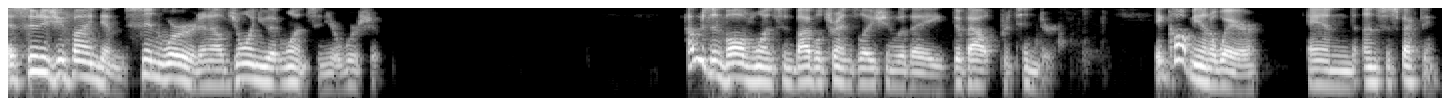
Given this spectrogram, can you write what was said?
As soon as you find him, send word, and I'll join you at once in your worship. I was involved once in Bible translation with a devout pretender. It caught me unaware and unsuspecting.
